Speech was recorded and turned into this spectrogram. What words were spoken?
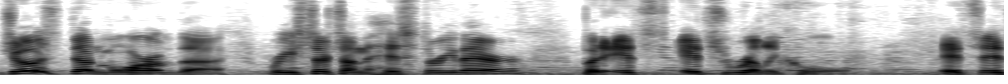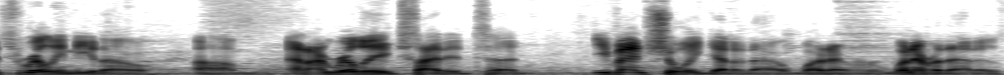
Joe's done more of the research on the history there, but it's it's really cool. It's it's really neato, um, and I'm really excited to eventually get it out, whatever, whenever that is.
